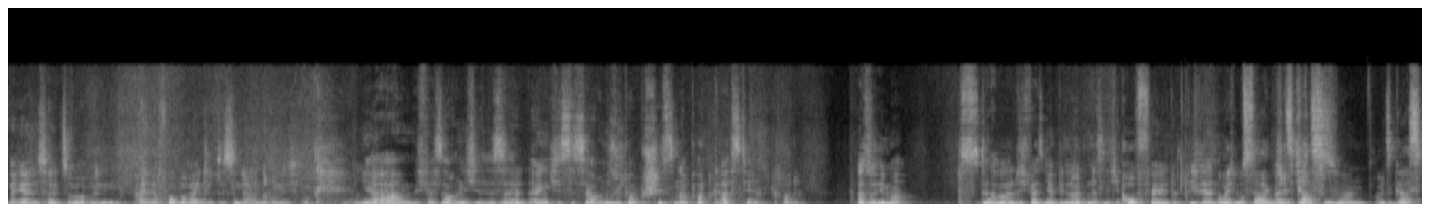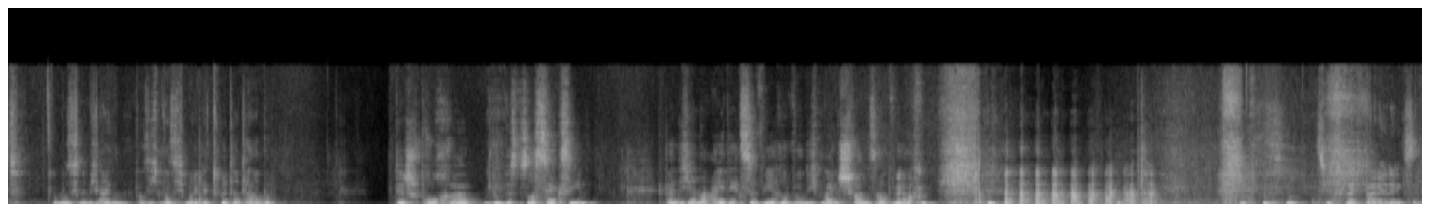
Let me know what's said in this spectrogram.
Naja, ist halt so, wenn einer vorbereitet ist und der andere nicht. Ne? Ja, ich weiß auch nicht. Ist halt, eigentlich ist das ja auch ein super beschissener Podcast hier gerade. Also immer. Das, aber ich weiß nicht, ob den Leuten das nicht auffällt, ob die dann Aber ich muss sagen, als Gast, zuhören. als Gast, da muss ich nämlich einen, was ich, was ich mal getwittert habe. Der Spruch, äh, du bist so sexy. Wenn ich eine Eidechse wäre, würde ich meinen Schwanz abwerfen. Zieht vielleicht bei Eidechsen.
